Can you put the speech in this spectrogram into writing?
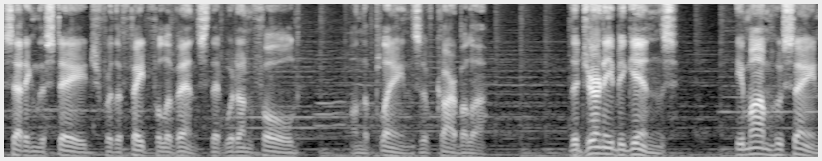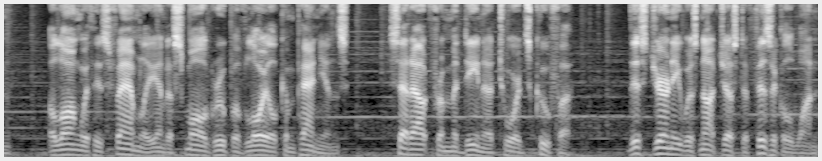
setting the stage for the fateful events that would unfold on the plains of Karbala. The journey begins. Imam Hussein, along with his family and a small group of loyal companions, set out from Medina towards Kufa. This journey was not just a physical one,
